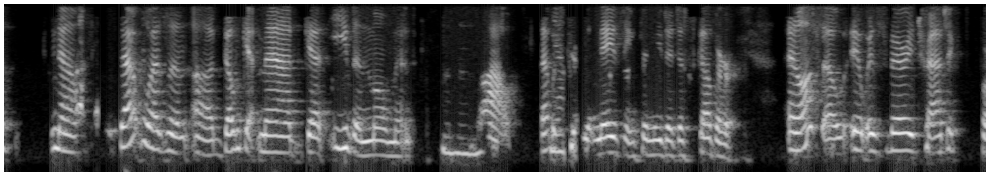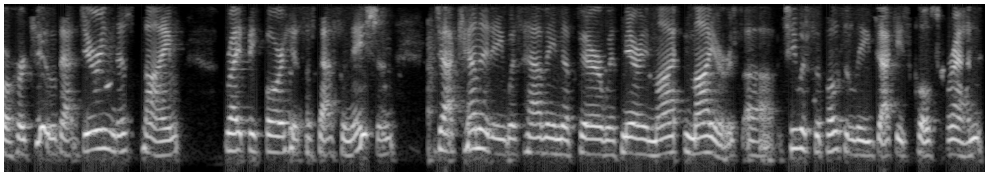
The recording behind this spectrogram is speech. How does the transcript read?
now, that wasn't a don't get mad, get even moment. Mm-hmm. Wow. That was yeah. pretty amazing for me to discover. And also, it was very tragic for her too that during this time, right before his assassination, Jack Kennedy was having an affair with Mary Myers. Uh, she was supposedly Jackie's close friend.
